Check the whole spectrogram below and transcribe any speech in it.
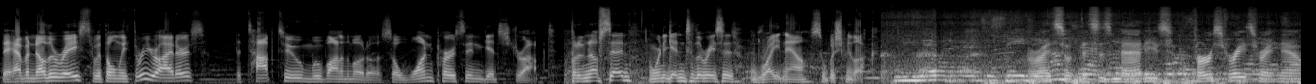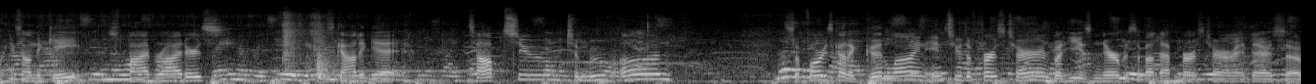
They have another race with only three riders, the top two move on to the moto, so one person gets dropped. But enough said, we're gonna get into the races right now, so wish me luck. All right, so this is Matty's first race right now. He's on the gate, there's five riders. He's gotta get top two to move on. So far he's got a good line into the first turn, but he is nervous about that first turn right there, so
